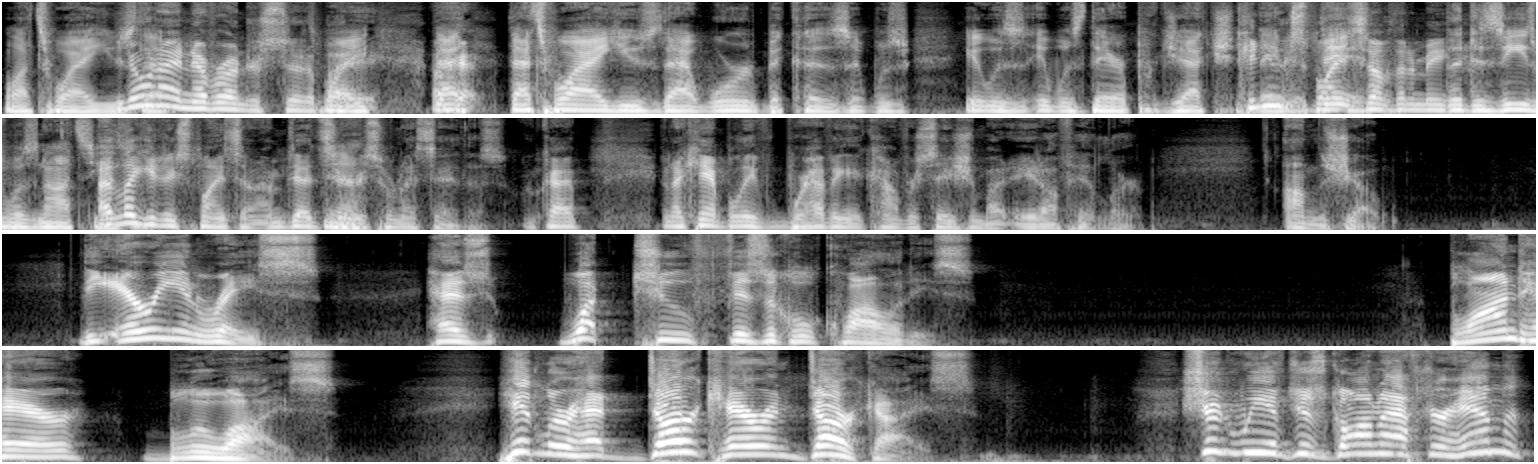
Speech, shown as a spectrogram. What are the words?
Well, that's why I use. You know that. what I never understood about why, it? that, That's why I use that word because it was it was it was their projection. Can you They- explain they- something to me? The disease was Nazi. I'd like you to explain something. I'm dead serious when I say this, okay? And I can't believe we're having a conversation about Adolf Hitler on the show. The Aryan race has what two physical qualities? Blonde hair, blue eyes. Hitler had dark hair and dark eyes. Shouldn't we have just gone after him?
